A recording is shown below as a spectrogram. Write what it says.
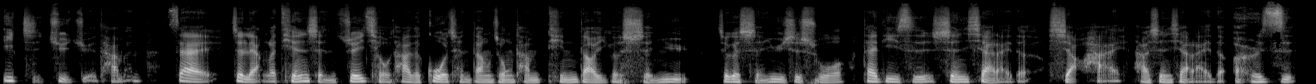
一直拒绝他们。在这两个天神追求她的过程当中，他们听到一个神谕，这个神谕是说，戴蒂斯生下来的小孩，他生下来的儿子。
